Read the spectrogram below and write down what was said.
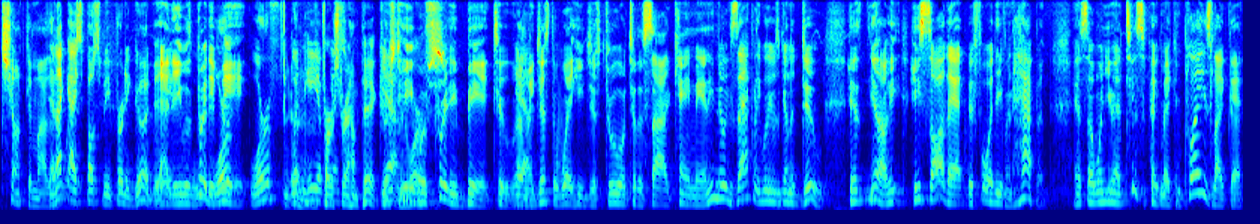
chunked him out of and the that way. guy's supposed to be pretty good. And he was pretty Worf, big. Worf, wasn't he a First round pick, Yeah. He Wirfs. was pretty big too. Yeah. I mean, just the way he just threw him to the side, came in. He knew exactly what he was going to do. His, you know, he he saw that before it even happened. And so when you anticipate making plays like that,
